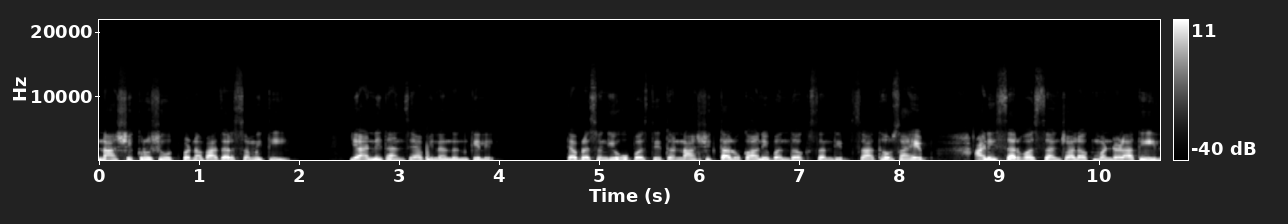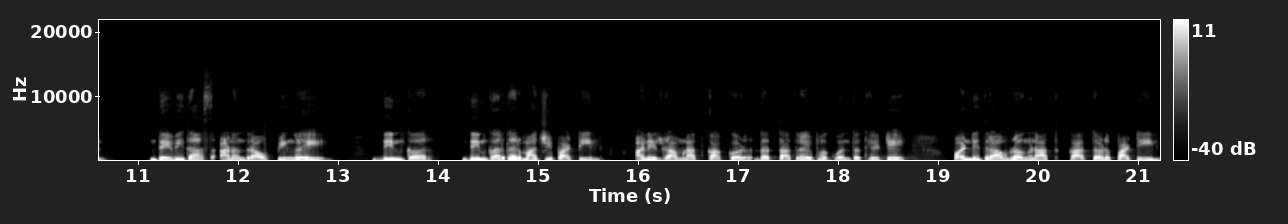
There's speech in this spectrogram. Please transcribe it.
नाशिक कृषी उत्पन्न बाजार समिती यांनी त्यांचे अभिनंदन केले. त्याप्रसंगी उपस्थित नाशिक तालुका निबंधक संदीप जाधव साहेब आणि सर्व संचालक मंडळातील देविदास आनंदराव पिंगळे दिनकर दिनकर धर्माजी पाटील अनिल रामनाथ काकड दत्तात्रय भगवंत थेटे पंडितराव रंगनाथ कातड पाटील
